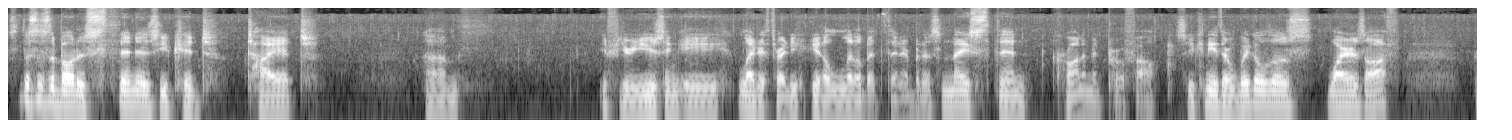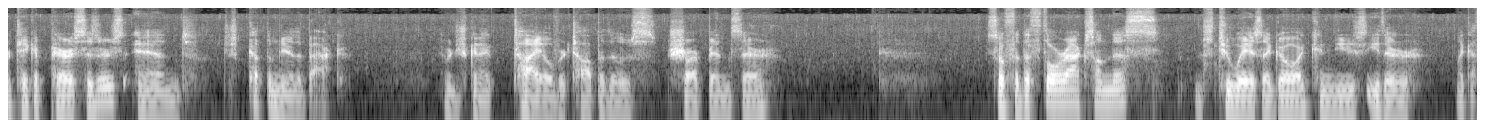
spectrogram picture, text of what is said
So this is about as thin as you could tie it. Um, if you're using a lighter thread, you could get a little bit thinner, but it's a nice thin chironomid profile. So you can either wiggle those wires off or take a pair of scissors and just cut them near the back. And we're just going to tie over top of those sharp ends there. So for the thorax on this, there's two ways I go. I can use either like a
